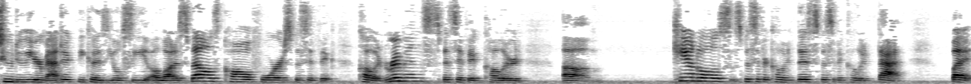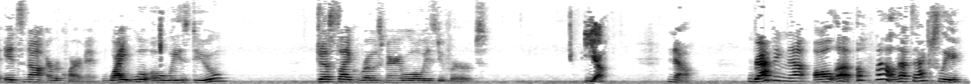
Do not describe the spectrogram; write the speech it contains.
to do your magic because you'll see a lot of spells call for specific colored ribbons, specific colored um, candles, specific colored this, specific colored that. But it's not a requirement. White will always do, just like rosemary will always do for herbs. yeah. Now, wrapping that all up. Oh wow, that's actually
